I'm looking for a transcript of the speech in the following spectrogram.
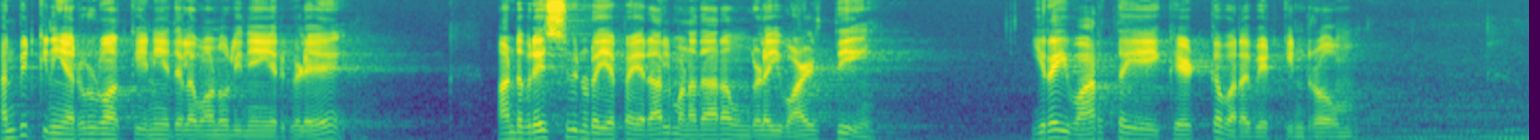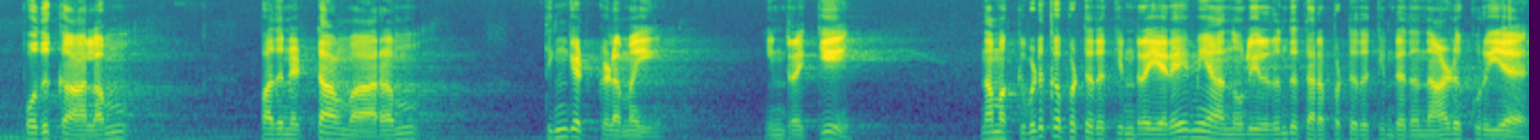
அன்பிற்கினிய அருள்வாக்கு இணையதள வானொலி நேயர்களே ஆண்டு பிரேசுவினுடைய பெயரால் மனதார உங்களை வாழ்த்தி இறை வார்த்தையை கேட்க வரவேற்கின்றோம். பொதுக்காலம் பதினெட்டாம் வாரம் திங்கட்கிழமை. இன்றைக்கு நமக்கு விடுக்கப்பட்டிருக்கின்ற எரேமியா நூலிலிருந்து தரப்பட்டிருக்கின்ற இந்த நாளுக்குரிய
